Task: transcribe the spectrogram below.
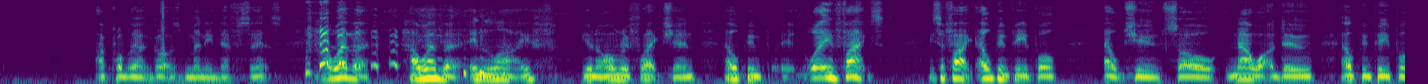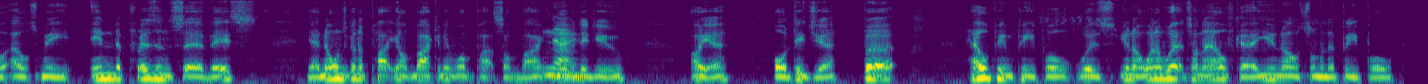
I probably haven't got as many deficits. However, however, in life, you know, on reflection, helping. Well, in fact, it's a fact. Helping people helps you. So now, what I do, helping people helps me in the prison service. Yeah, no one's gonna pat you on the back. I didn't want pats on back. No. Neither did you. Oh yeah, or did you? But helping people was, you know, when I worked on the healthcare, you know, some of the people,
